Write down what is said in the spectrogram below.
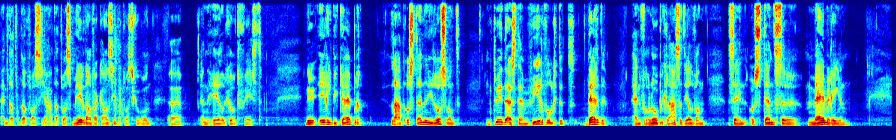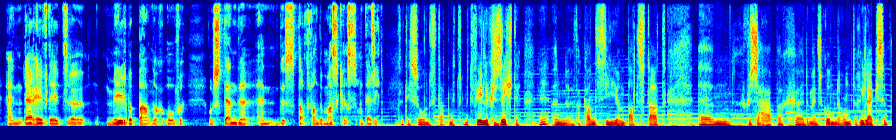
En dat, dat, was, ja, dat was meer dan vakantie, dat was gewoon uh, een heel groot feest. Nu, Erik de Kuiper laat Oostende niet los, want in 2004 volgt het derde en voorlopig laatste deel van zijn Oostense mijmeringen. En daar heeft hij het uh, meer bepaald nog over Oostende en de stad van de maskers. Want hij zegt... Het is zo'n stad met, met vele gezichten. Hè? Een uh, vakantie, een badstad, um, gezapig. Uh, de mensen komen daar om te relaxen.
